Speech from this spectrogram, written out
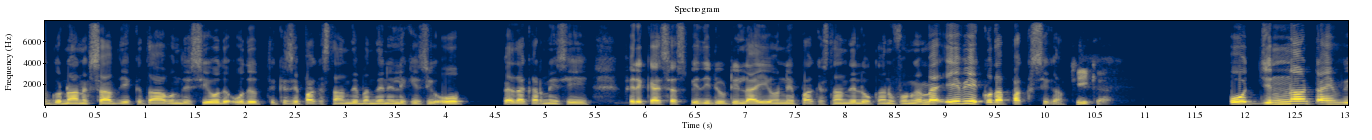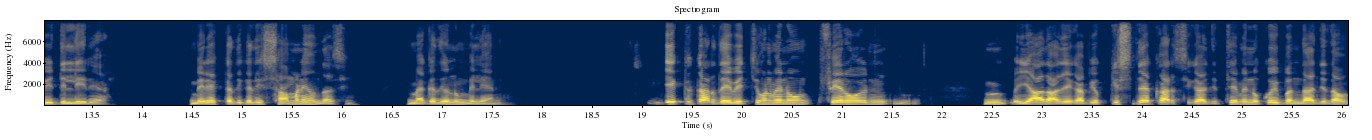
ਗੁਰੂ ਨਾਨਕ ਸਾਹਿਬ ਦੀ ਕਿਤਾਬ ਹੁੰਦੀ ਸੀ ਉਹਦੇ ਉਹਦੇ ਉੱਤੇ ਕਿਸੇ ਪਾਕਿਸਤਾਨ ਦੇ ਬੰਦੇ ਨੇ ਲਿਖੀ ਸੀ ਉਹ ਪੈਦਾ ਕਰਨੀ ਸੀ। ਫਿਰ ਇੱਕ ਐਸਐਸਪੀ ਦੀ ਡਿਊਟੀ ਲਾਈ ਉਹਨੇ ਪਾਕਿਸਤਾਨ ਦੇ ਲੋਕਾਂ ਨੂੰ ਫੋਨ ਕਰ ਮੈਂ ਇਹ ਵੀ ਇੱਕ ਉਹਦਾ ਪੱਖ ਸੀਗਾ। ਠੀਕ ਹੈ। ਉਹ ਜਿੰਨਾ ਟਾਈਮ ਵੀ ਦਿੱਲੀ ਰਿਹਾ ਮੇਰੇ ਕਦੀ ਕਦੀ ਸਾਹਮਣੇ ਹੁੰਦਾ ਸੀ ਮੈਂ ਕਦੀ ਉਹਨੂੰ ਮਿਲਿਆ ਨਹੀਂ। ਇੱਕ ਘਰ ਦੇ ਵਿੱਚ ਹੁਣ ਮੈਨੂੰ ਫਿਰ ਉਹ ਯਾਦ ਆ ਜਾਏਗਾ ਵੀ ਉਹ ਕਿਸ ਦੇ ਘਰ ਸੀਗਾ ਜਿੱਥੇ ਮੈਨੂੰ ਕੋਈ ਬੰਦਾ ਜਿੱਦਾਂ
